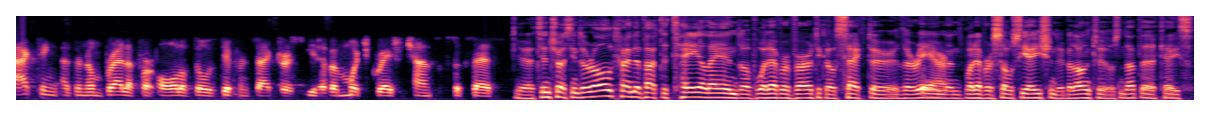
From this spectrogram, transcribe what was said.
acting as an umbrella for all of those different sectors, you'd have a much greater chance of success. Yeah, it's interesting. They're all kind of at the tail end of whatever vertical sector they're they in are. and whatever association they belong to. Isn't that the case?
